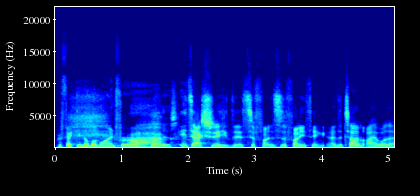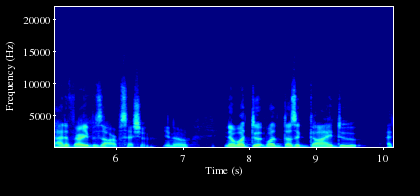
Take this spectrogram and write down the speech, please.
perfecting the log line for Ah, writers? It's actually it's a fun, this is a funny thing. At the time, I was I had a very bizarre obsession. You know, you know what do what does a guy do at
